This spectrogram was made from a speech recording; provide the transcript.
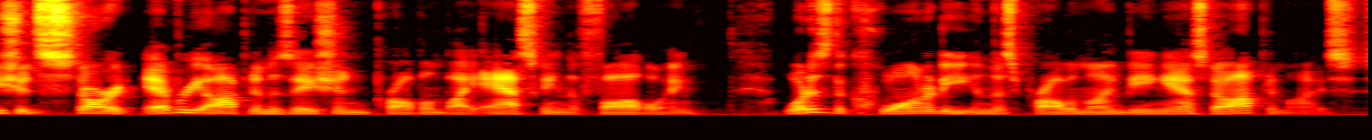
You should start every optimization problem by asking the following. What is the quantity in this problem I'm being asked to optimize?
